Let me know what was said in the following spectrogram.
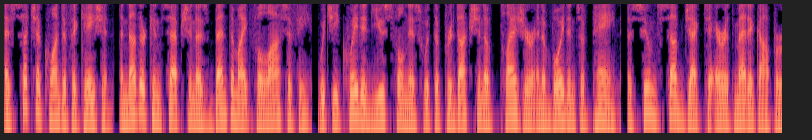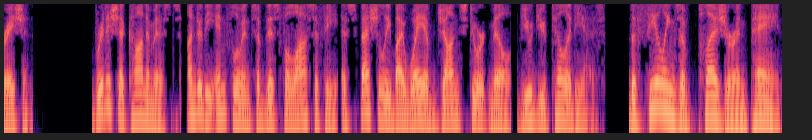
as such a quantification. Another conception is Benthamite philosophy, which equated usefulness with the production of pleasure and avoidance of pain, assumed subject to arithmetic operation. British economists, under the influence of this philosophy especially by way of John Stuart Mill, viewed utility as the feelings of pleasure and pain,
